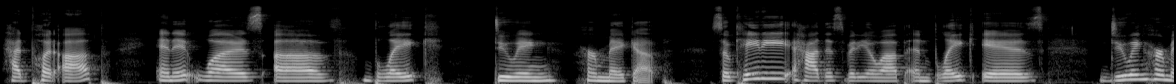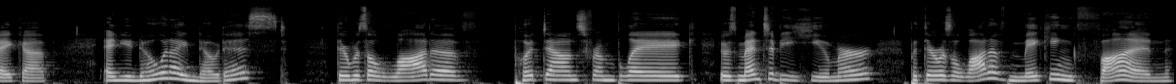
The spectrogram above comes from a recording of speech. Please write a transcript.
had put up and it was of Blake doing her makeup. So Katie had this video up and Blake is doing her makeup and you know what I noticed? There was a lot of put downs from Blake. It was meant to be humor, but there was a lot of making fun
